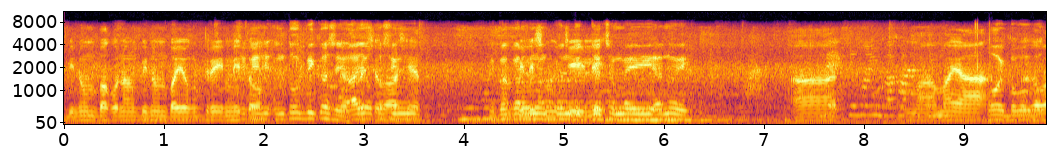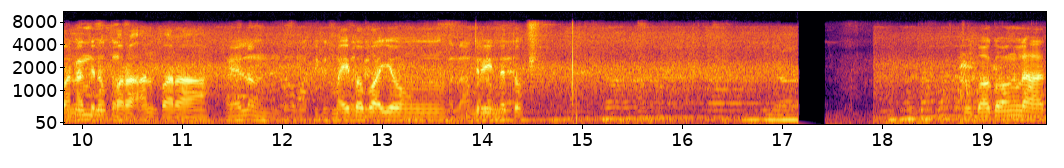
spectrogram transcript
binumba ko ng binumba yung drain nito. Kasi ang tubig kasi ang ayaw pressure kasi washer. nagkakaroon bilis ng mo tubig jelly. dyan sa may ano eh. At mamaya, Oy, bababa gagawa ko yung natin ng butas. paraan para Kaya lang, baka matigas. yung maibaba yung Malaman drain na mamaya. to. So bago ang lahat,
